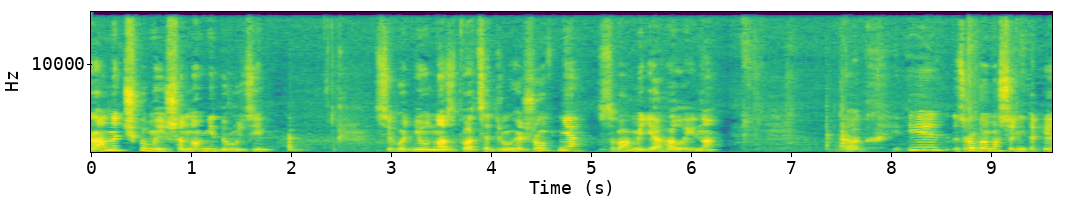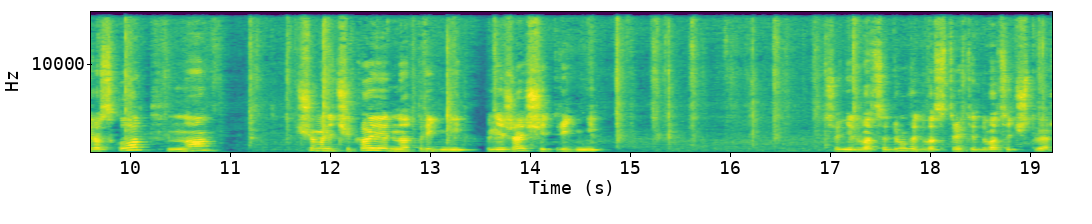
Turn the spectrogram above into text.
раночку, мої шановні друзі. Сьогодні у нас 22 жовтня. З вами я Галина. Так, і зробимо сьогодні такий розклад на що мене чекає на 3 дні, ближайші 3 дні. Сьогодні 22, 23, 24.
